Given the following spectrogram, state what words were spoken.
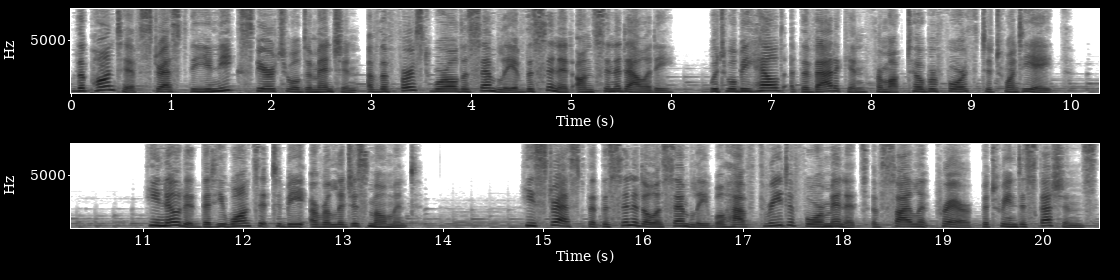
The pontiff stressed the unique spiritual dimension of the First World Assembly of the Synod on Synodality, which will be held at the Vatican from October 4 to 28. He noted that he wants it to be a religious moment. He stressed that the Synodal Assembly will have three to four minutes of silent prayer between discussions,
